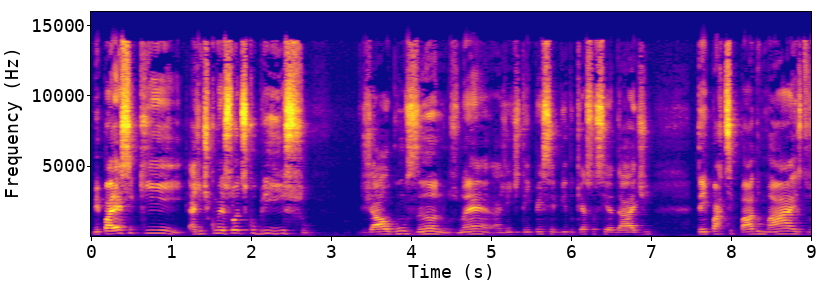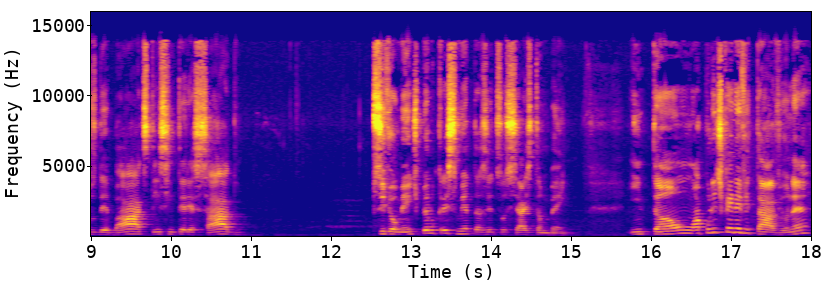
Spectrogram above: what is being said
Me parece que a gente começou a descobrir isso já há alguns anos, né? A gente tem percebido que a sociedade tem participado mais dos debates, tem se interessado, possivelmente pelo crescimento das redes sociais também. Então, a política é inevitável, né?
